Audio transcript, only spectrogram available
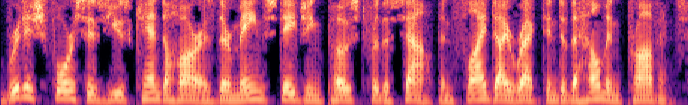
British forces use Kandahar as their main staging post for the south and fly direct into the Helmand province.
